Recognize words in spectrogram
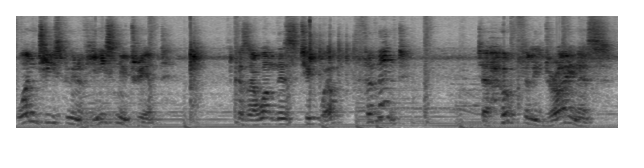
one teaspoon of yeast nutrient, because I want this to, well, ferment, to hopefully dryness.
